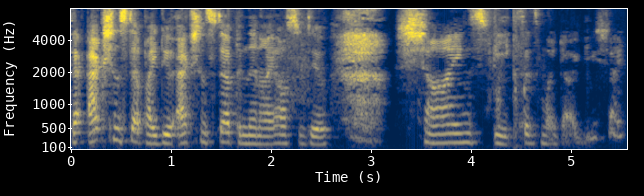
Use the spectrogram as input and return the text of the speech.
the action step I do action step, and then I also do Shine speaks. That's my doggy Shine.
